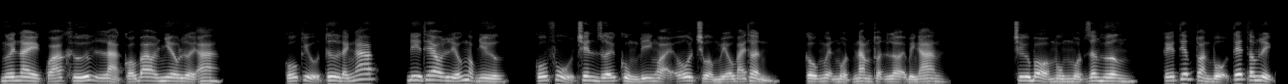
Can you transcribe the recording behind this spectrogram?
người này quá khứ là có bao nhiêu lời a? Cố cửu tư đánh áp, đi theo Liễu Ngọc Như, cố phủ trên dưới cùng đi ngoại ô chùa miếu bái thần, cầu nguyện một năm thuận lợi bình an. Trừ bỏ mùng một dân hương, kế tiếp toàn bộ Tết âm lịch,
